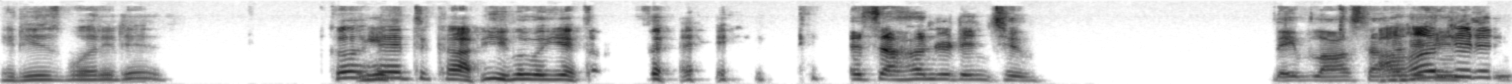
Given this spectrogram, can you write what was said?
it is what it is. Go You- ahead, Takata. You look at. It's 102. They've lost 100 102.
